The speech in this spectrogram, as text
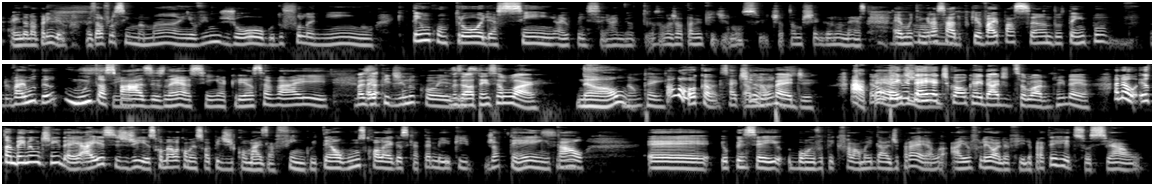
Ainda não aprendeu. Mas ela falou assim: mamãe, eu vi um jogo do Fulaninho que tem um controle assim. Aí eu pensei: ai meu Deus, ela já tá me pedindo um Switch, já estamos chegando nessa. É muito Ai. engraçado, porque vai passando o tempo, vai mudando muito as Sim. fases, né? Assim, a criança vai, Mas, vai a- pedindo coisas. mas ela tem celular. Não, Não tem. tá louca, sete Ela anos. não pede. Ah, Eu não tenho pede. ideia de qual que é a idade do celular, não tenho ideia. Ah, não, eu também não tinha ideia. Aí, esses dias, como ela começou a pedir com mais afinco, e tem alguns colegas que até meio que já tem e Sim. tal, é, eu pensei, bom, eu vou ter que falar uma idade pra ela. Aí eu falei, olha, filha, pra ter rede social,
